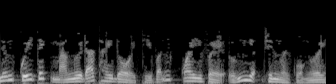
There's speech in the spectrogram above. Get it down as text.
những quỹ tích mà ngươi đã thay đổi thì vẫn quay về ứng nghiệm trên người của ngươi.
